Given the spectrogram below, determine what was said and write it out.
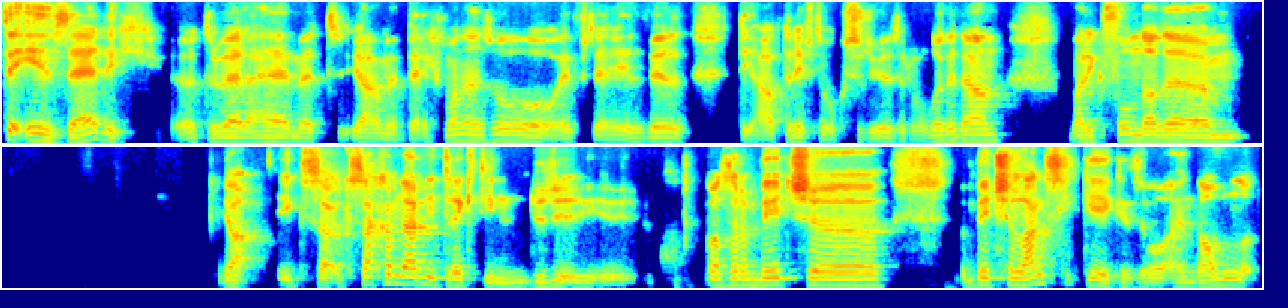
te eenzijdig. Uh, terwijl hij met, ja, met Bergman en zo heeft hij heel veel theater, heeft ook serieuze rollen gedaan. Maar ik vond dat ehm, ja, ik zag, ik zag hem daar niet direct in. Dus eh, ik was er een beetje, een beetje langs gekeken. Zo. En dan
